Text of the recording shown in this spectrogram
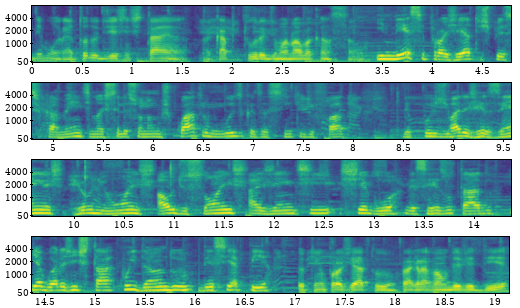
demorado. Todo dia a gente está à captura de uma nova canção. E nesse projeto especificamente, nós selecionamos quatro músicas assim que de fato, depois de várias resenhas, reuniões, audições, a gente chegou nesse resultado e agora a gente está cuidando desse EP. Eu tenho um projeto para gravar um DVD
